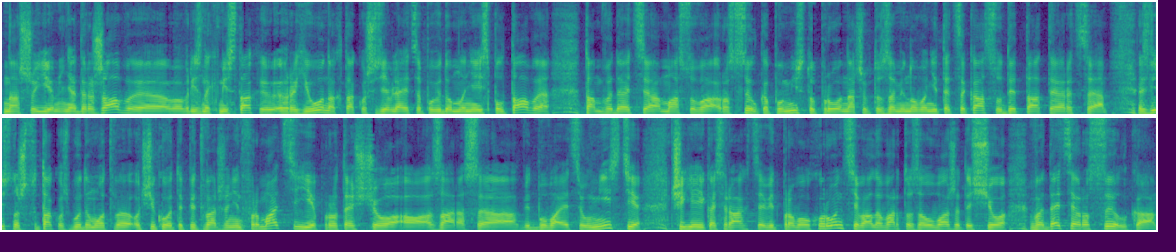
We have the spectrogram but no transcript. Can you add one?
нашої держави, е, в різних містах і регіонах, також з'являється повідомлення із Полтави. Там ведеться масова розсилка по місту про, начебто, заміновані ТЦК, суди та ТРЦ. Звісно ж, також будемо е, очікувати підтвердження інформації про те, що зараз відбувається у місті. Чи є якась реакція від правоохоронців, але варто зауважити, що ведеться розсилка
